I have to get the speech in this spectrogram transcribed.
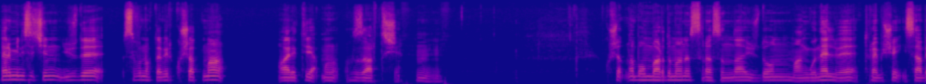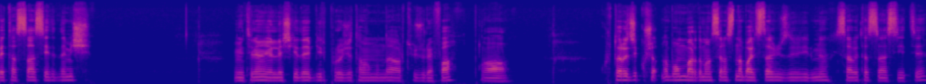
Her milis için %0.1 kuşatma aleti yapma hızı artışı. Hmm. Kuşatma bombardımanı sırasında %10 mangonel ve trebüşe isabet hassasiyeti demiş. Yönetilen yerleşkede bir proje tamamında artı 100 refah. Aa. Kurtarıcı kuşatma bombardımanı sırasında balista %20 isabet hassasiyeti.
